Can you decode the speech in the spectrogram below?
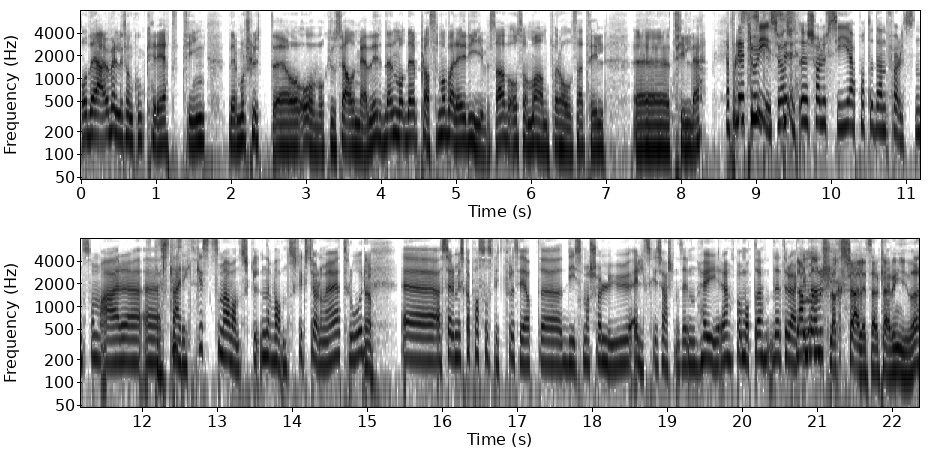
Og det er jo veldig sånn konkret ting. Det må slutte å overvåke sosiale medier. Den må, det plasset må bare rives av, og så må han forholde seg til, uh, til det. Ja, Det jeg tror- sies jo at eh, sjalusi er på en måte den følelsen som er uh, Sterkest. sterkest, som er vanskelig, den er vanskeligst å gjøre noe med. Jeg tror, Ja. uh, selv om vi skal passe oss litt for å si at uh, de som er sjalu, elsker kjæresten sin høyere, på en måte. Det tror jeg Nei, ikke. men er Men, en slags kjærlighetserklæring i det.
